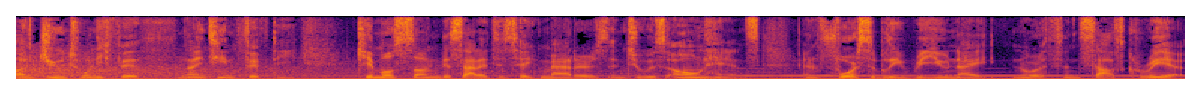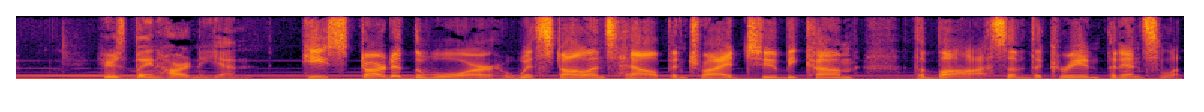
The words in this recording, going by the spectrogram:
On June 25, 1950, Kim Il sung decided to take matters into his own hands and forcibly reunite North and South Korea. Here's Blaine Harden again. He started the war with Stalin's help and tried to become the boss of the Korean Peninsula.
